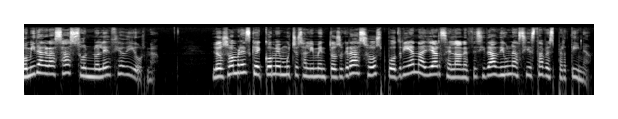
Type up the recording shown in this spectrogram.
Comida grasa, somnolencia diurna. Los hombres que comen muchos alimentos grasos podrían hallarse en la necesidad de una siesta vespertina.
